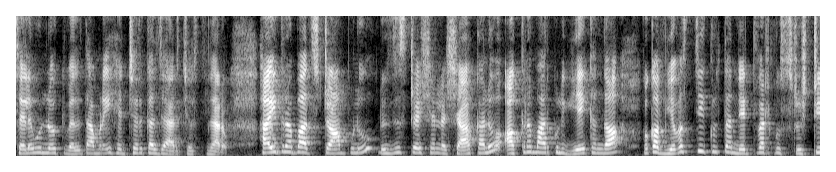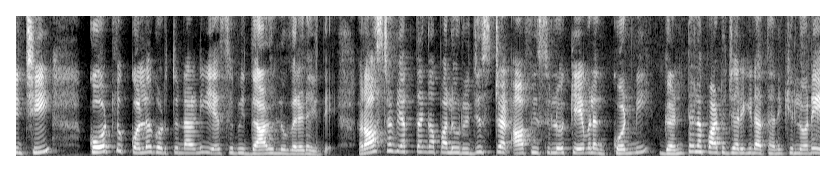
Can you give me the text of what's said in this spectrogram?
సెలవుల్లోకి వెళ్తామని హెచ్చరికలు జారీ చేస్తున్నారు. హైదరాబాద్ స్టాంపులు రిజిస్ట్రేషన్ల శాఖలో అక్రమార్కులు ఏకంగా ఒక వ్యవస్థీకృత నెట్వర్క్ను సృష్టించి కోట్లు కొల్లగొడుతున్నారని ఏసీబీ దాడులు వెల్లడైంది. రాష్ట్ర వ్యాప్తంగా పలు రిజిస్టర్ ఆఫీసుల్లో కేవలం కొన్ని గంటల పాటు జరిగిన తనిఖీల్లోనే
